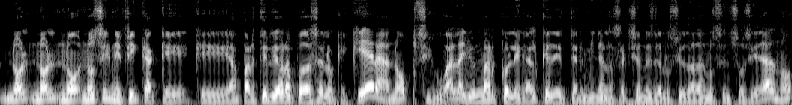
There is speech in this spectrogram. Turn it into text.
no, no, no, no significa que, que, a partir de ahora pueda hacer lo que quiera, ¿no? Pues igual hay un marco legal que determina las acciones de los ciudadanos en sociedad, ¿no?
